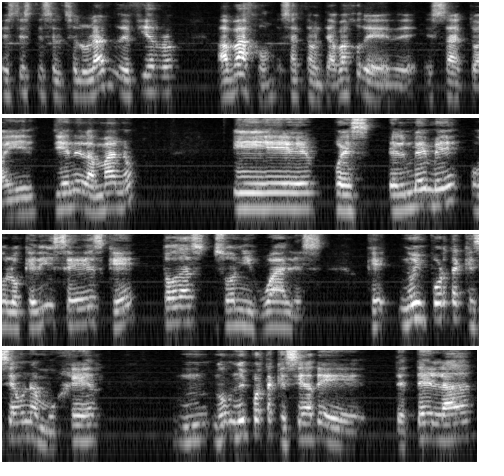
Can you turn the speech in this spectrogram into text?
este, este es el celular de fierro, abajo, exactamente, abajo de, exacto, ahí tiene la mano, y pues el meme o lo que dice es que todas son iguales, que no importa que sea una mujer, no, no importa que sea de, de tela,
